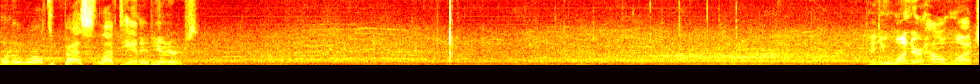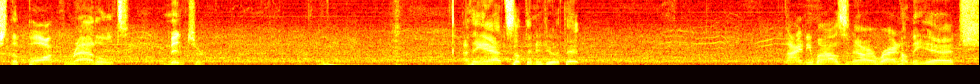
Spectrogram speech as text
one of the world's best left-handed hitters. And you wonder how much the balk rattled Minter. I think it had something to do with it. 90 miles an hour right on the edge.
